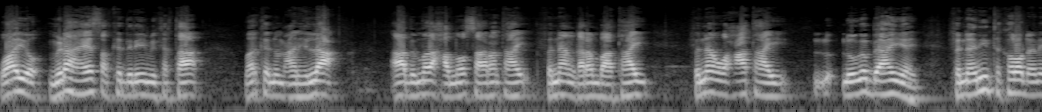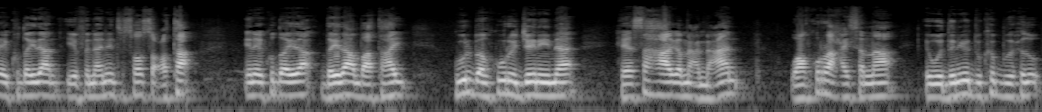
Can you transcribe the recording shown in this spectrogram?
waayo midhaha heestaad ka dareemi kartaa. Marka numcaan hilaac aabe madaxaad noo saaran tahay fanaan qaran baa tahay fanaan waxaa tahay looga baahan yahay. Fanaaniinta kaloo dhan inay ku daydaan iyo fanaaniinta soo socota inay ku dayda daydaan baa tahay. Guul baan kuu rajaynaynaa heesahaaga macmacaan waan ku raaxaysanaa ee wadaniyadu ka buuxdo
